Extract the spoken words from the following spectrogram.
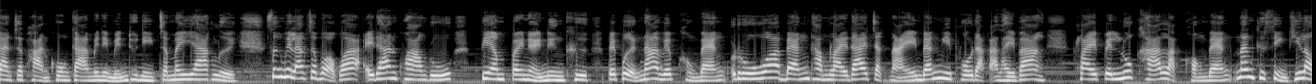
การจะผ่านโครงการ Management t นี้จะไม่ยากเลย ซึ่งพี่รักจะบอกว่าไอ้ด้านความรู้เตรียมไปหน่อยหนึ่งคือ ไปเปิดหน้าเว็บของแบงค์รู้ว่าแบงค์ทำรายได้จากไหนแบงค์มีโปรดักต์อะไรบ้าง ใครเป็นลูกค้าหลักของแบงค์นั่นคือสิ่งที่เรา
